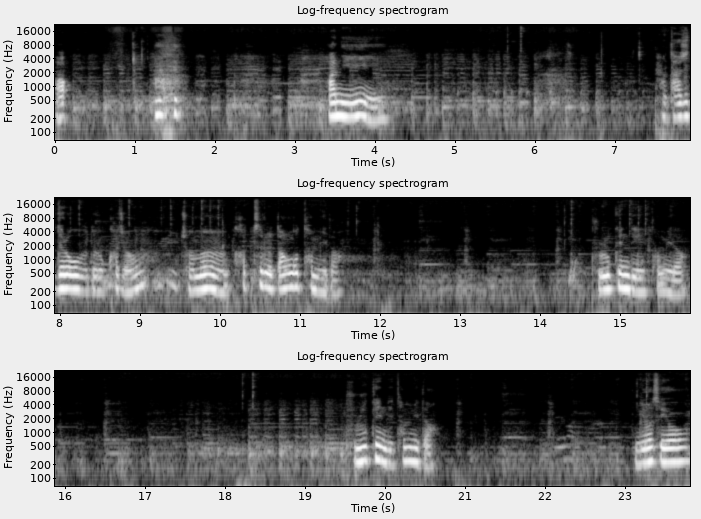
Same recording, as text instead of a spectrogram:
아. 아니. 다시 들어가 보도록 하죠. 저는 카트를 딴 거 탑니다. 블루캔디 탑니다. 블루캔디 탑니다. 안녕하세요.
